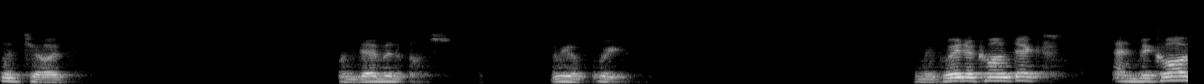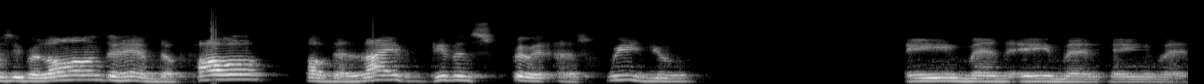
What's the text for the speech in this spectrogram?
the judge condemning us. We are free. In the greater context, and because you belong to Him, the power of the life-giving Spirit has freed you. Amen, amen, amen.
